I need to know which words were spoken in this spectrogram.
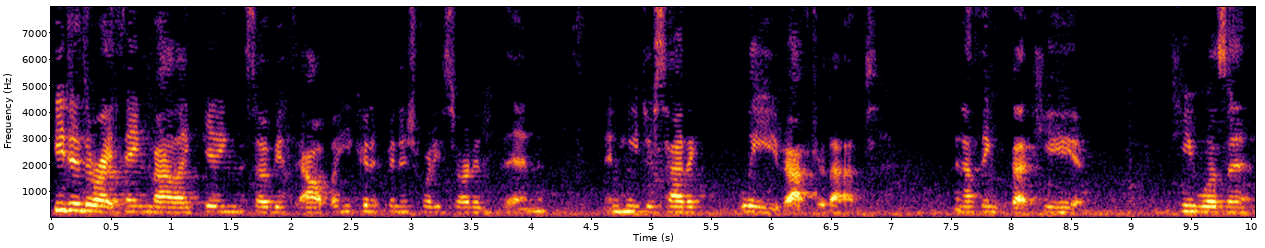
He did the right thing by like getting the Soviets out, but he couldn't finish what he started then, and he just had to leave after that. And I think that he he wasn't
